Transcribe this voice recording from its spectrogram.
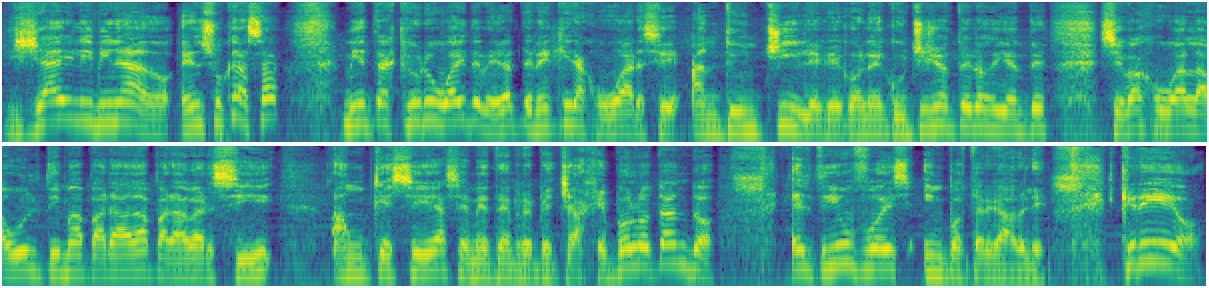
ya eliminado en su casa, mientras que Uruguay deberá tener que ir a jugarse ante un Chile que con el cuchillo entre los dientes se va a jugar la última parada para ver si, aunque sea, se mete en repechaje. Por lo tanto, el triunfo es impostergable. Creo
